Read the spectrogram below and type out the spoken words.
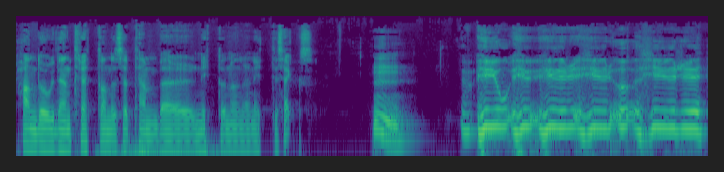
Han dog den 13 september 1996. Mm. Hur, hur, hur, hur, hur,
